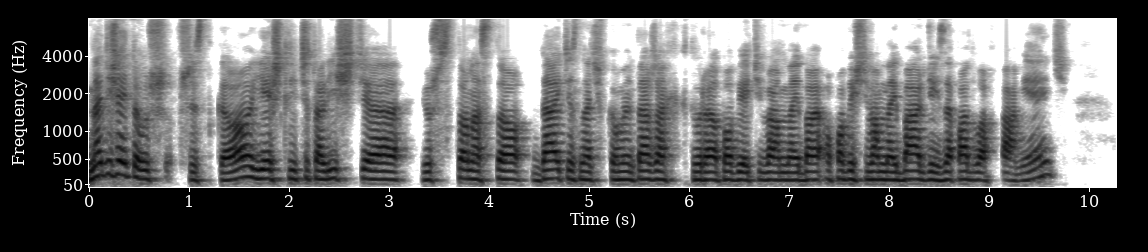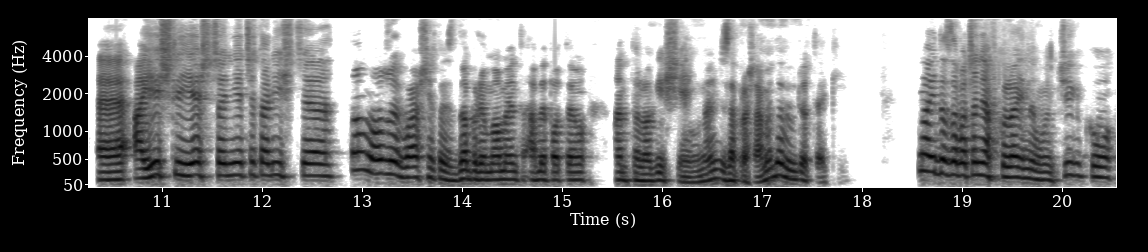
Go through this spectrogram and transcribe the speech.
Na dzisiaj to już wszystko. Jeśli czytaliście już 100 na 100, dajcie znać w komentarzach, która opowieść wam, opowieść wam najbardziej zapadła w pamięć. E, A jeśli jeszcze nie czytaliście, to może właśnie to jest dobry moment, aby po tę antologię sięgnąć. Zapraszamy do biblioteki. No i do zobaczenia w kolejnym odcinku.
